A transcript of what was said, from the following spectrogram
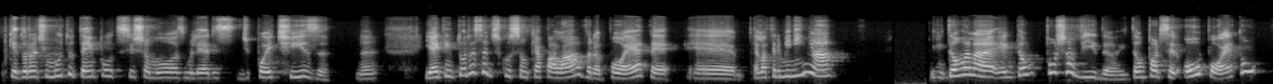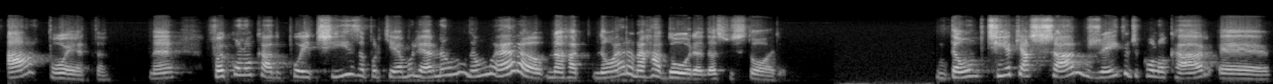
Porque durante muito tempo se chamou as mulheres de poetisa, né? E aí tem toda essa discussão que a palavra poeta é, é, ela termina em a. Então ela, então poxa vida, então pode ser ou poeta ou a poeta, né? Foi colocado poetisa porque a mulher não não era narra, não era narradora da sua história, então, tinha que achar um jeito de colocar é,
